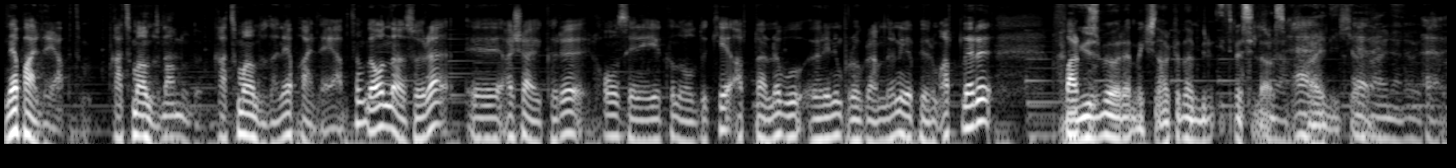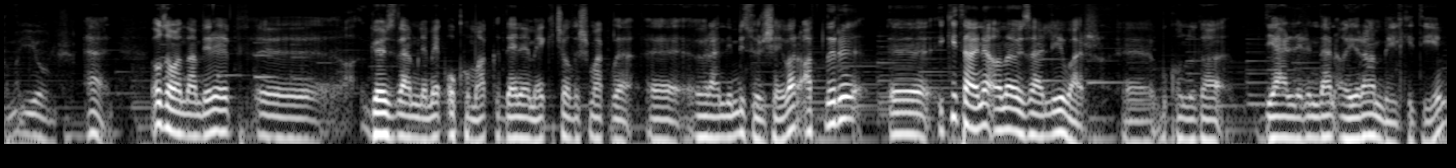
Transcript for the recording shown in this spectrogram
Nepal'de yaptım. Katmandu'da. Katmandu'da. Katmandu'da, Nepal'de yaptım ve ondan sonra e, aşağı yukarı 10 seneye yakın oldu ki atlarla bu öğrenim programlarını yapıyorum. Atları farklı Yüzme öğrenmek için arkadan birinin itmesi lazım. Evet, Aynı hikaye. evet. Aynen evet. Ama iyi olmuş. Evet. O zamandan beri hep e, gözlemlemek, okumak, denemek, çalışmakla e, öğrendiğim bir sürü şey var. Atları e, iki tane ana özelliği var e, bu konuda diğerlerinden ayıran belki diyeyim.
